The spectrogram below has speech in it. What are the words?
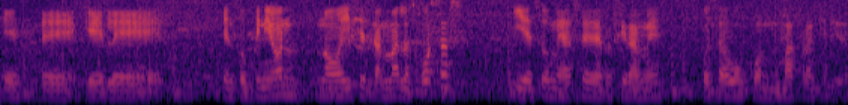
este, que le en su opinión no hice tan mal las cosas y eso me hace retirarme pues aún con más tranquilidad.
